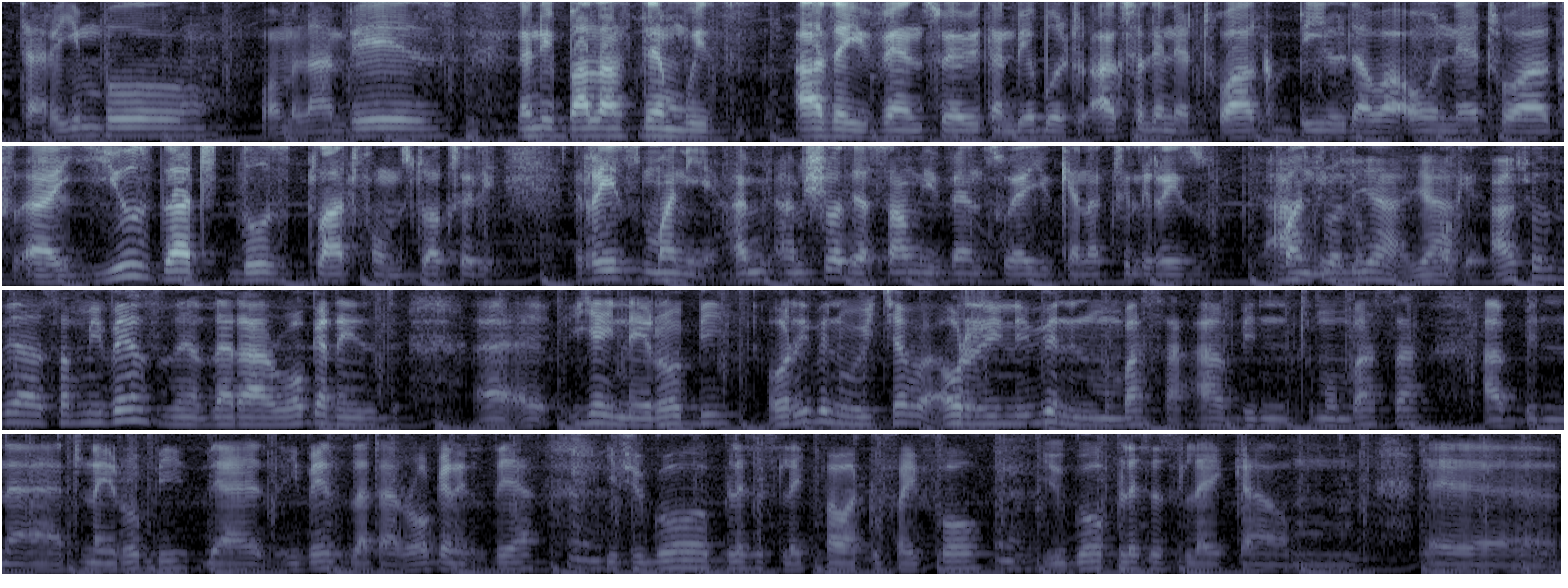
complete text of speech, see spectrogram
Tarimbo, Wamlambez, then we balance them with other events where we can be able to actually network, build our own networks, uh, use that those platforms to actually raise money. I'm, I'm sure there are some events where you can actually raise funding. Actually, from- yeah, yeah. Okay. Actually, there are some events that are organized uh, here in Nairobi, or even whichever, or in, even in Mombasa. I've been to Mombasa. I've been uh, to Nairobi. There are events that are organized there. Mm. If you go places like Power 254, you go places like um, uh,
